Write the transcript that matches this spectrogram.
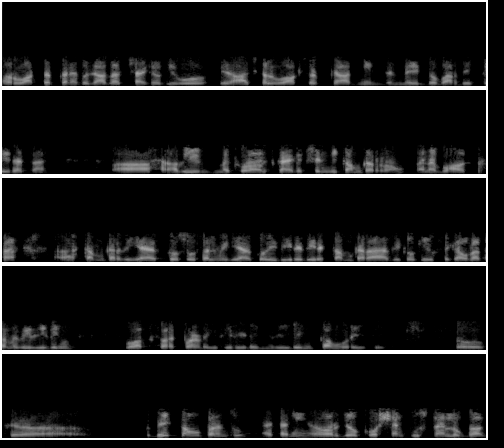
और व्हाट्सएप करें तो ज़्यादा अच्छा है क्योंकि वो आजकल व्हाट्सएप के आदमी दिन में एक दो बार देखते ही रहता है। आ, अभी मैं थोड़ा इसका एडिक्शन भी कम कर रहा हूँ। मैंने बहुत कम कर दिया है इसको सोशल मीडिया को भी धीरे धीरे कम करा है। अभी क्योंकि उससे क्या हो रहा था मेरी रीडिंग बहुत फ़र्क पड़ रही थी रीडिंग रीडिंग कम हो रही थी। तो फिर देखता हूँ परंतु ऐसा नहीं। और जो क्वेश्चन पूछते हैं लोग बाग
